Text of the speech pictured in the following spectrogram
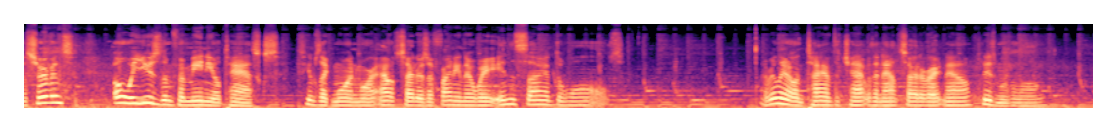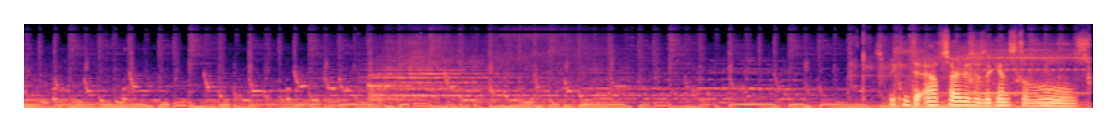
The servants? Oh, we use them for menial tasks. Seems like more and more outsiders are finding their way inside the walls. I really don't have time to chat with an outsider right now. Please move along. Speaking to outsiders is against the rules.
